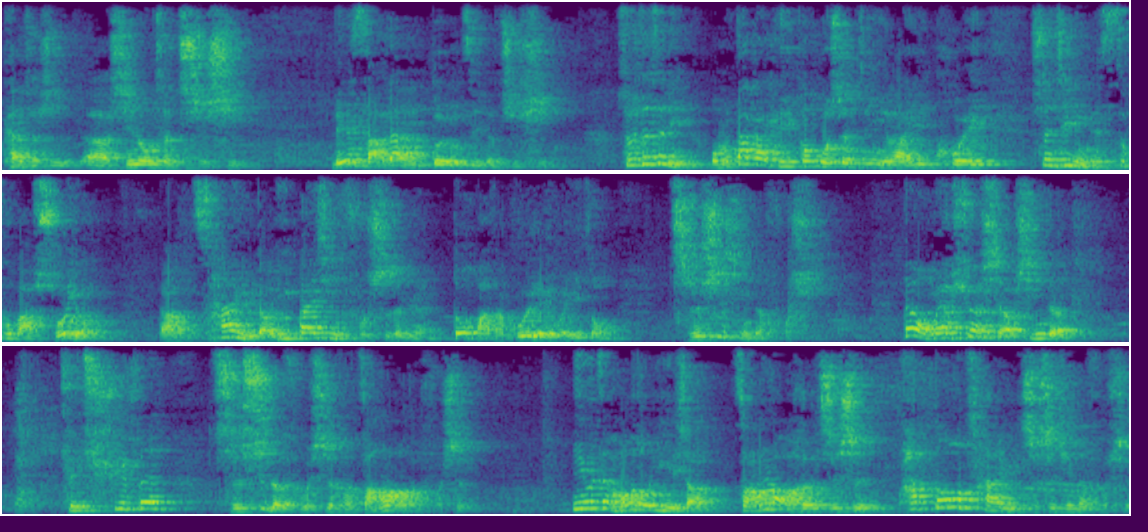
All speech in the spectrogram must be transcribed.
看成是呃形容成执事，连撒旦都有自己的执事。所以在这里，我们大概可以通过圣经来一窥，圣经里面似乎把所有啊参与到一般性服饰的人都把它归类为一种执事性的服饰。但我们要需要小心的去区分执事的服饰和长老的服饰。因为在某种意义上，长老和执事他都参与执事性的服饰，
